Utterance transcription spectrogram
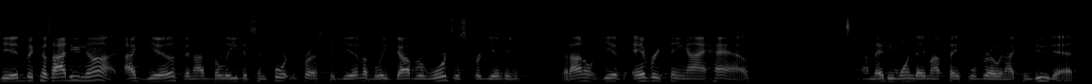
did, because I do not. I give, and I believe it's important for us to give. I believe God rewards us for giving, but I don't give everything I have. Uh, maybe one day my faith will grow and I can do that.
